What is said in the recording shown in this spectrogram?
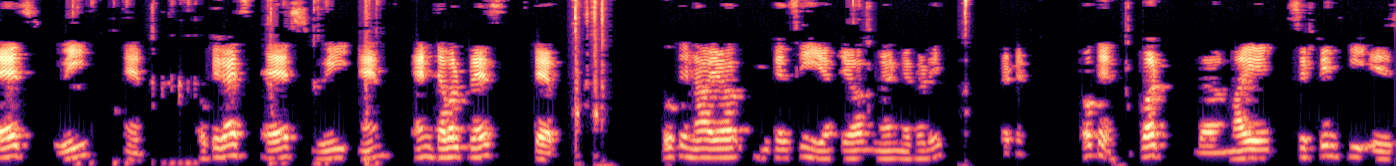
S V N. Okay guys, S V N and double press tab. Okay, now your you can see here your main method is written. Okay, but the my 16th key is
